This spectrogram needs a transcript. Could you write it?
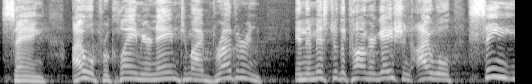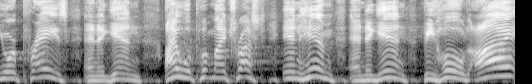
saying I will proclaim your name to my brethren in the midst of the congregation. I will sing your praise. And again, I will put my trust in him. And again, behold, I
